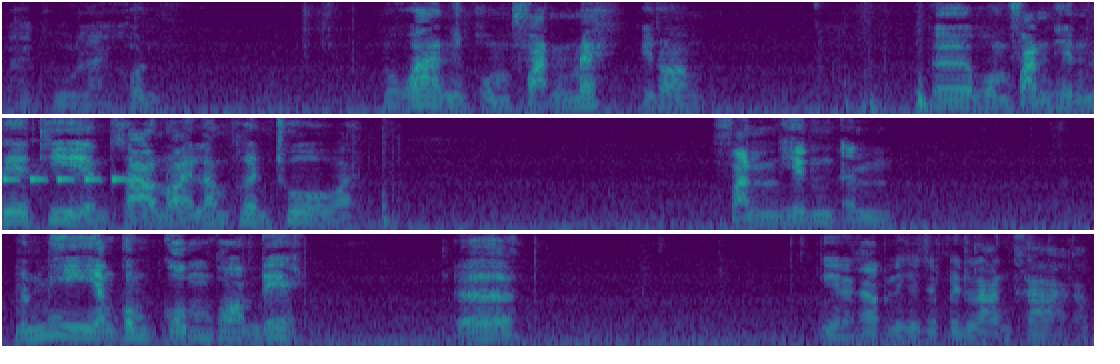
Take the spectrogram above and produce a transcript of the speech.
หลายผู้หลายคน บอกว่านี่ผมฝันไหมพี่น้อง เออ ผมฝันเห็นเวทีอันสาวหน่อยล่ำเพื่อนชว์ววะฝันเห็นอัน มันมีอย่างกลมๆพร้อมเด้ เออ นี่นะครับ นี่ก็จะเป็นร้านค้าครับ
